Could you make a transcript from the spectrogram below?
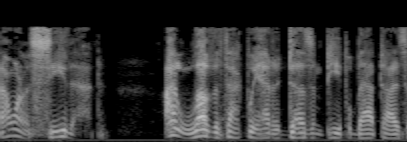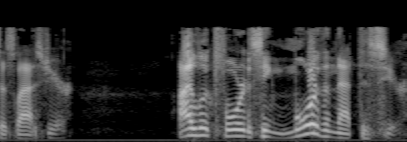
I want to see that. I love the fact we had a dozen people baptized this last year. I look forward to seeing more than that this year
